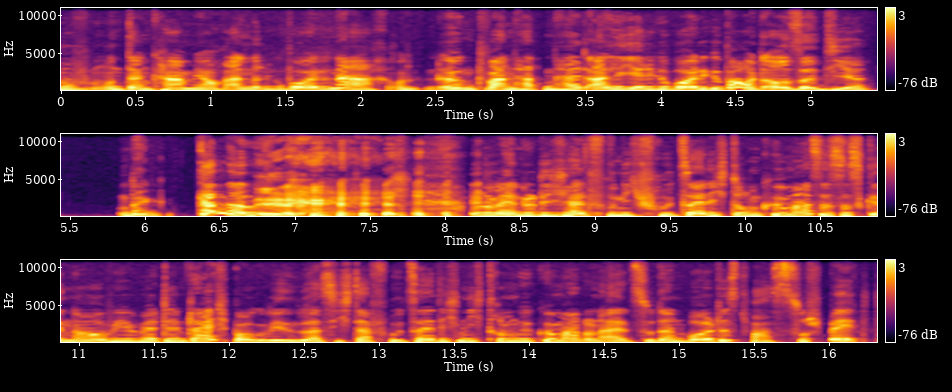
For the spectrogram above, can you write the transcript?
Und dann kamen ja auch andere Gebäude nach. Und irgendwann hatten halt alle ihre Gebäude gebaut, außer dir. Und dann kann das. Nee. Und wenn du dich halt früh nicht frühzeitig drum kümmerst, ist es genau wie mit dem Deichbau gewesen. Du hast dich da frühzeitig nicht drum gekümmert und als du dann wolltest, war es zu spät.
